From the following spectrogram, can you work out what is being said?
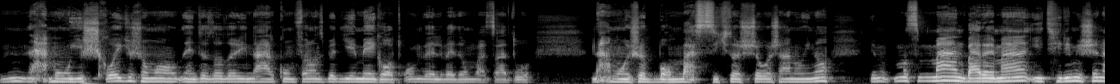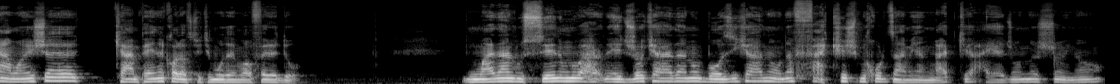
نمایشگاهی که شما انتظار دارید هر کنفرانس بیاد یه megaton ول بده اون وسط و نمایش bombastic داشته باشن و اینا. من برای من E3 میشه نمایش کمپین Call of Duty Modern Warfare دو. اومدن رو سن اونو اجرا کردن و بازی کردن و فکش می‌خورد زمین. انقدر که هیجان داشت و اینا.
